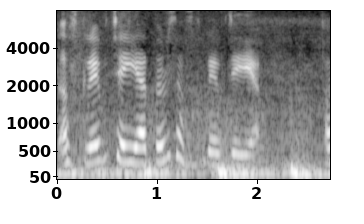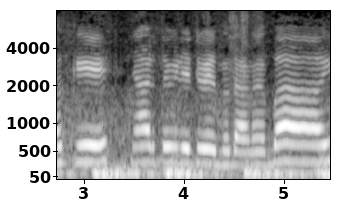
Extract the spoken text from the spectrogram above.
സബ്സ്ക്രൈബ് ചെയ്യാത്തവർ സബ്സ്ക്രൈബ് ചെയ്യുക ഓക്കെ ഞാൻ അടുത്ത വീഡിയോ ആയിട്ട് വരുന്നതാണ്. ബായ്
